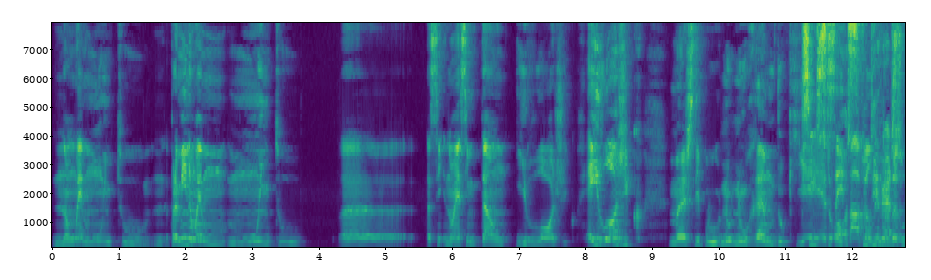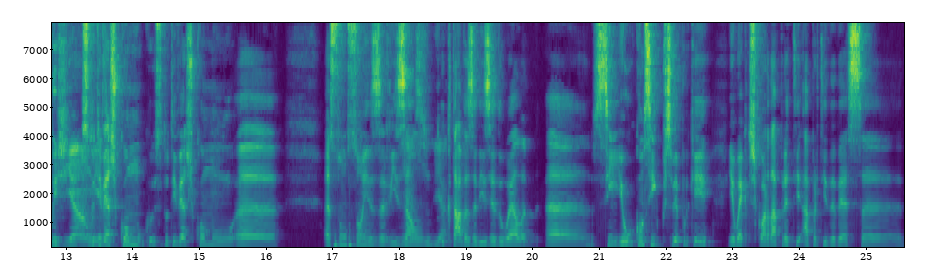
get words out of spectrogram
não é muito. Para mim, não é muito. Uh, assim, não é assim tão ilógico. É ilógico mas tipo, no, no ramo do que Sim, é tu, aceitável tiveres, dentro da religião. Se tu tiveres como, se tu tiveres como uh, assunções a visão yes, yeah. do que estavas a dizer do Ellen, uh, sim, eu consigo perceber porquê. Eu é que discordo à, à partida dessa,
